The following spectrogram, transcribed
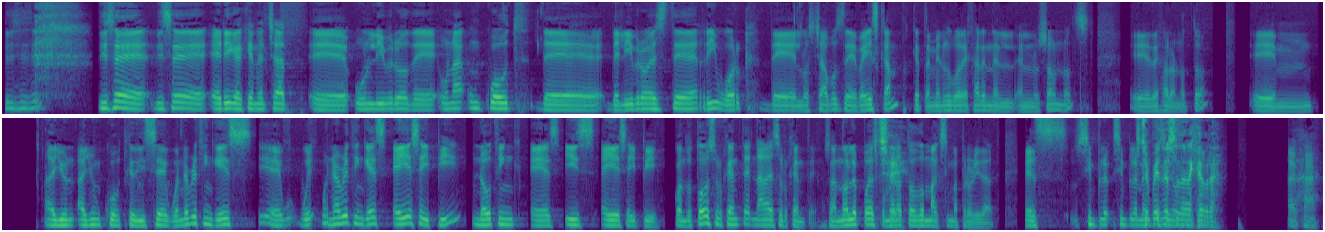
sí, sí, sí. Dice, dice Eric aquí en el chat eh, un libro de, una, un quote de, del libro este Rework de los chavos de Basecamp, que también los voy a dejar en, el, en los show notes. Eh, déjalo anoto. Eh, hay un, hay un quote que dice, when everything is, eh, when everything is ASAP, nothing is, is ASAP. Cuando todo es urgente, nada es urgente. O sea, no le puedes poner a todo máxima prioridad. Es simple, simplemente... Estoy viendo eso en álgebra. Ajá.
